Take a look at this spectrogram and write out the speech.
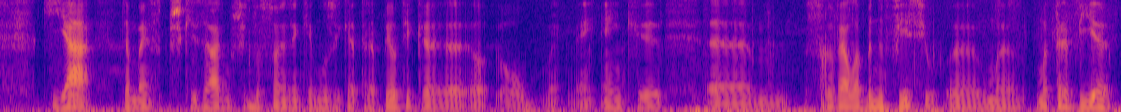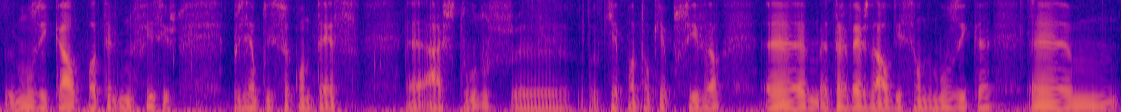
que há também se pesquisarmos situações em que a música é terapêutica uh, ou em, em que uh, se revela benefício, uh, uma, uma terapia musical pode ter benefícios, por exemplo, isso acontece, há estudos que apontam que é possível, através da audição de música,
